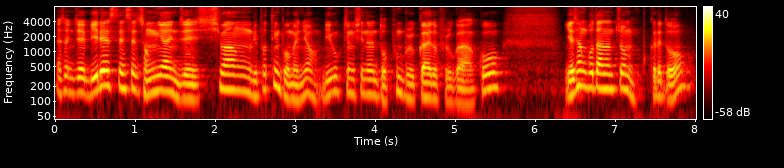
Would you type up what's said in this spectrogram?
그래서 이제 미래에셋에 정리한 이제 시황 리포팅 보면요. 미국 증시는 높은 물가에도 불구하고 예상보다는 좀 그래도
